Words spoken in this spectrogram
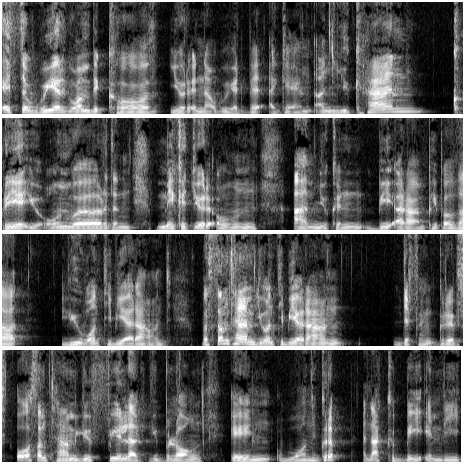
It's a weird one because you're in that weird bit again, and you can create your own word and make it your own, and you can be around people that you want to be around. But sometimes you want to be around different groups, or sometimes you feel like you belong in one group, and that could be in the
